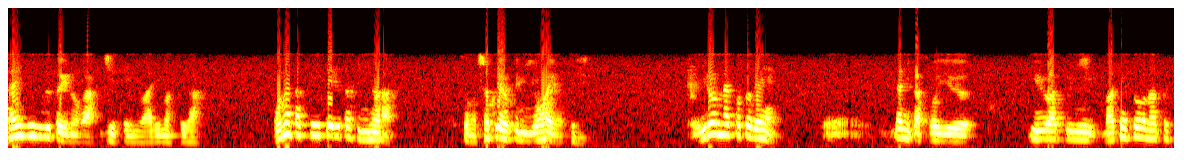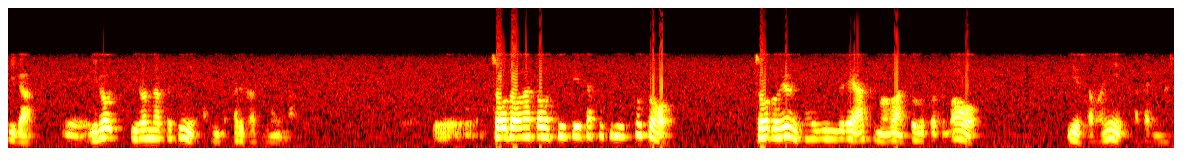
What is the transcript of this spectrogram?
タイミングというのが人生にはありますが、お腹空いてる時には、その食欲に弱いわけです。いろんなことで、えー何かそういう誘惑に負けそうな時が、えーいろいろんな時にあるかと思います。えーちょうどお腹を空いていた時にこそ、ちょうど良いタイミングで悪魔はその言葉をイエス様に語りまし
